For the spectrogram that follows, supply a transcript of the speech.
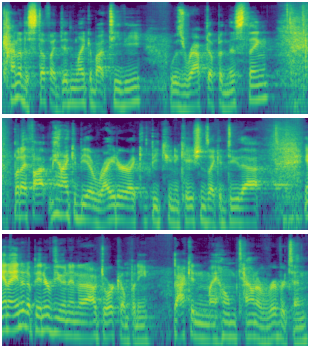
kind of the stuff I didn't like about TV was wrapped up in this thing. But I thought, man, I could be a writer, I could be communications, I could do that. And I ended up interviewing in an outdoor company back in my hometown of Riverton,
